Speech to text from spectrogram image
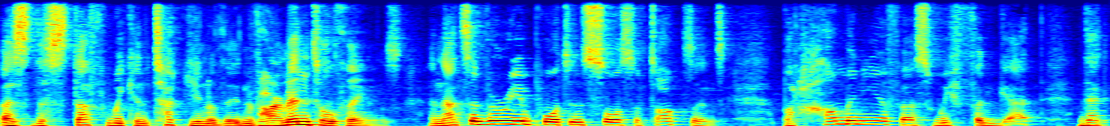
as the stuff we can touch, you know, the environmental things. And that's a very important source of toxins. But how many of us we forget that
